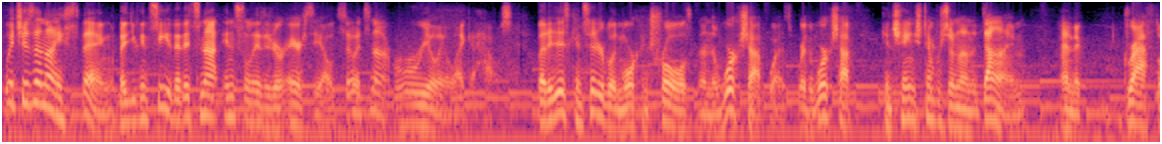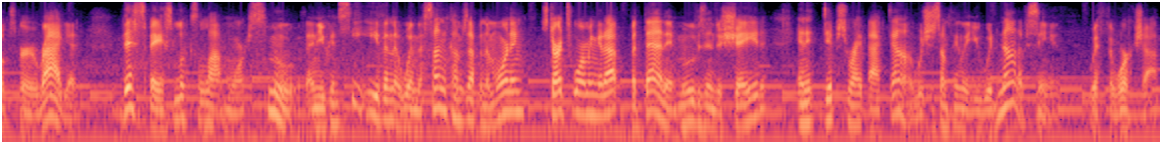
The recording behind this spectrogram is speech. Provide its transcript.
which is a nice thing, but you can see that it's not insulated or air sealed, so it's not really like a house. But it is considerably more controlled than the workshop was, where the workshop can change temperature on a dime and the graph looks very ragged. This space looks a lot more smooth, and you can see even that when the sun comes up in the morning, starts warming it up, but then it moves into shade and it dips right back down, which is something that you would not have seen with the workshop.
